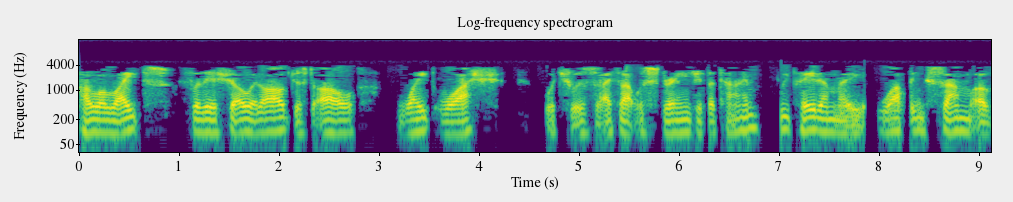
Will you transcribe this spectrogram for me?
color lights for their show at all, just all whitewash, which was I thought was strange at the time. We paid him a whopping sum of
